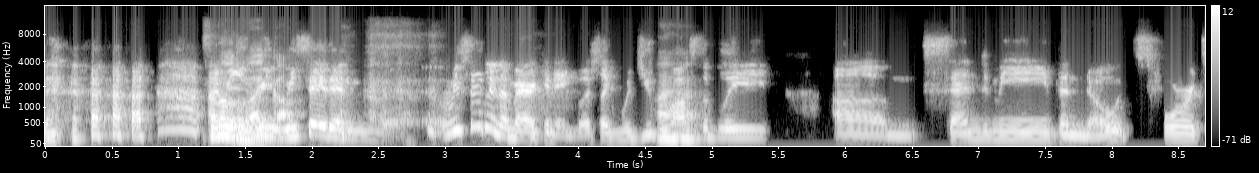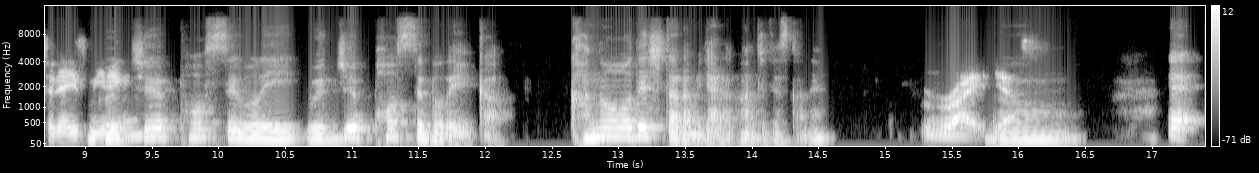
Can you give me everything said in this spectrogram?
I So mean, like we, a- we say it in we say it in American English. Like, would you Uh-huh. possibly um, send me the notes for today's meeting? Would you possibly, would you possibly か。可能でしたらみたいな感じですかね。 Right. Yes. うんえ、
